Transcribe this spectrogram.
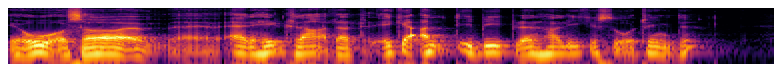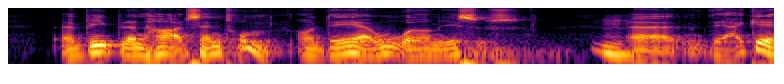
Jo, og så eh, er det helt klart at ikke alt i Bibelen har like stor tyngde. Eh, Bibelen har et sentrum, og det er ordet om Jesus. Mm. Uh, det er ikke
